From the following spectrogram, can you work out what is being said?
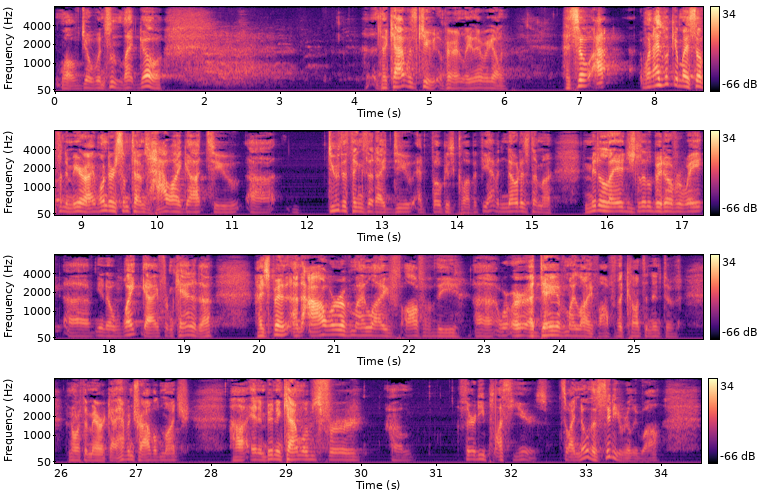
well, Joe wouldn't let go. The cat was cute, apparently. There we go. so I, when I look at myself in the mirror, I wonder sometimes how I got to uh, do the things that I do at Focus Club. If you haven't noticed, I'm a middle-aged, little bit overweight, uh, you know, white guy from Canada. I spent an hour of my life off of the, uh, or, or, a day of my life off of the continent of North America. I haven't traveled much, uh, and I've been in Kamloops for um, 30 plus years. So I know the city really well,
